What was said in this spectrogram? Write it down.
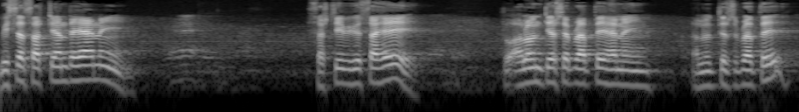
विष ष्ट्यंत है या नहीं? ष्टी भिषा है तो अलंत्य से प्राप्त है नहीं? अलंत्य से प्राप्त है?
